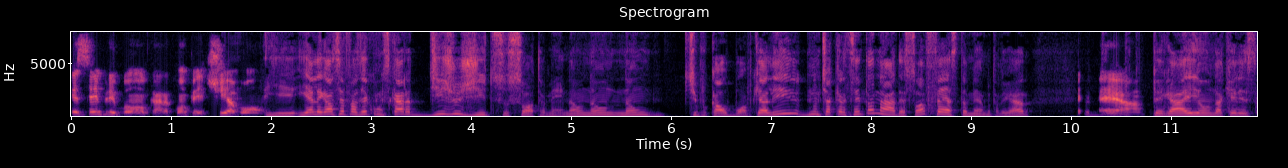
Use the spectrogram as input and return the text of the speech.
é sempre bom, cara. Competir é bom. E, e é legal você fazer com os caras de jiu-jitsu só também. Não, não, não tipo cowboy. Porque ali não te acrescenta nada, é só festa mesmo, tá ligado? É. Pegar aí um daqueles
